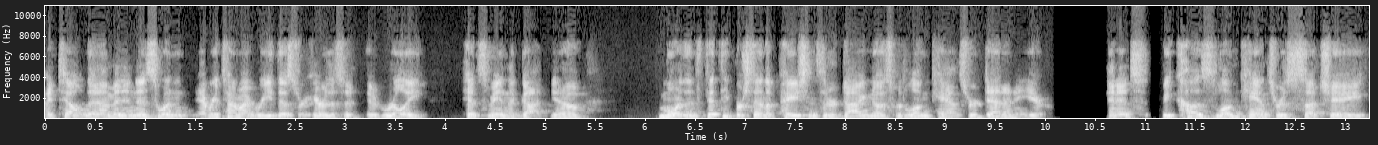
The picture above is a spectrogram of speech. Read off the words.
I tell them, and in this one, every time I read this or hear this, it, it really hits me in the gut. You know, more than 50% of the patients that are diagnosed with lung cancer are dead in a year. And it's because lung cancer is such a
